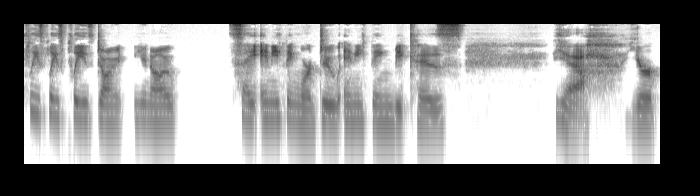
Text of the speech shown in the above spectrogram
please, please, please don't, you know, say anything or do anything because, yeah, you're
